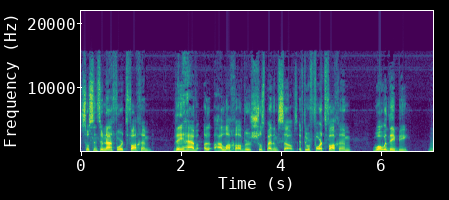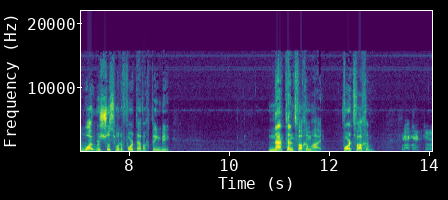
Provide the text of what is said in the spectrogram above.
So since they're not four tfachim, they have a, halacha of rishus by themselves. If there were four tfachim, what would they be? What rishus would a four tefach thing be? Not ten tfachim high. Four tfachim. makom patur.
